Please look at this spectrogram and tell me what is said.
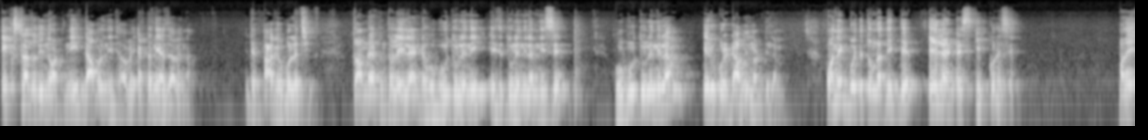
এক্সট্রা যদি নট নিই ডাবল নিতে হবে। একটা নেওয়া যাবে না। এটা আগেও বলেছি। তো আমরা এখন তাহলে এই লাইনটা হুবহু তুলে নিই। এই যে তুলে নিলাম নিচে, হুবহু তুলে নিলাম, এর উপরে ডাবল নট দিলাম। অনেক বইতে তোমরা দেখবে এই লাইনটা স্কিপ করেছে। মানে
